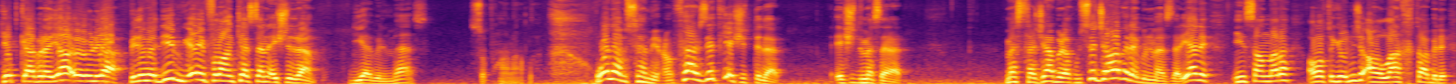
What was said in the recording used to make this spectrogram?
Get qəbrə ya övliya. Bir dəfə deyim ki, ey filan kəs səni eşidirəm. Deyə bilməz. Subhanallah. Ləv səmi'u. Fərz et ki, eşitdilər. Eşitməsələr. Məstəcəb lakum. Sizə cavab verə bilməzlər. Yəni insanlara Allah Teala görünce ağlarını xitab edir.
